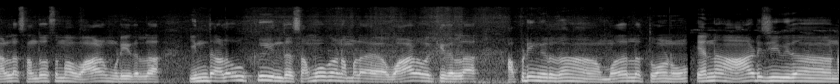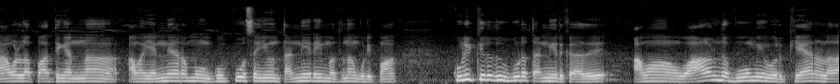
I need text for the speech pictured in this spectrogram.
நல்ல சந்தோஷமாக வாழ முடியுதுல்ல. இந்த அளவுக்கு இந்த சமூகம் நம்மளை வாழ வைக்குதுல்ல அப்படிங்கிறது தான் முதல்ல தோணும். ஏன்னா ஆடு ஜீவிதம் நாவலில் பார்த்திங்கன்னா அவன் எந்நேரமும் குப்பூசையும் தண்ணீரையும் மட்டும்தான் குடிப்பான். குளிக்கிறதுக்கு கூட தண்ணி இருக்காது. அவன் வாழ்ந்த பூமி ஒரு கேரளா.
